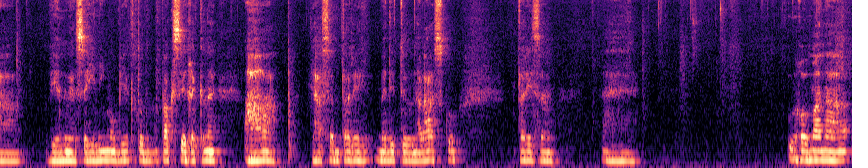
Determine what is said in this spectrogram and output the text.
a věnuje se jiným objektům. A pak si řekne, aha, já jsem tady, medituju na lásku, tady jsem eh, u Romana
